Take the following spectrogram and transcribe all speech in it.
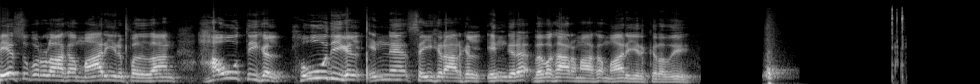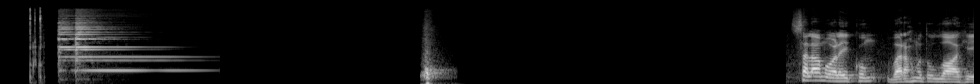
பேசுபொருளாக மாறியிருப்பதுதான் ஹவுதிகள். ஹூதிகள் என்ன செய்கிறார்கள் என்கிற விவகாரமாக மாறியிருக்கிறது. அஸ்லாம் அலைக்கும் வரமத்துல்லாஹி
